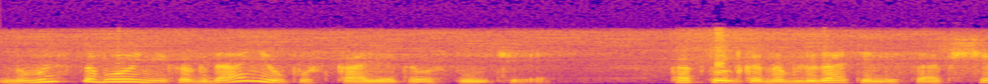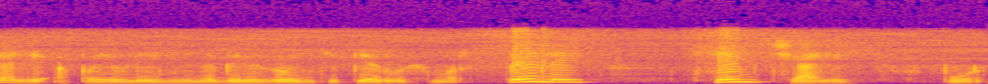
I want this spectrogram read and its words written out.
но мы с тобой никогда не упускали этого случая. Как только наблюдатели сообщали о появлении на горизонте первых Марселей, все мчались в порт.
